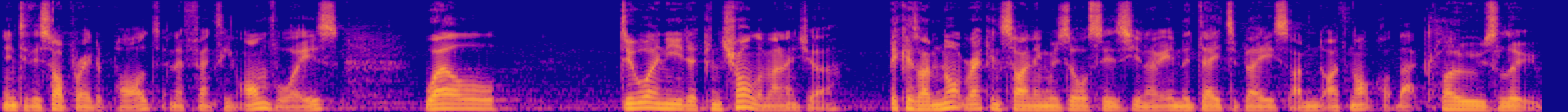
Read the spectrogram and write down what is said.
into this operator pod and affecting envoys, well, do I need a controller manager? Because I'm not reconciling resources, you know, in the database. i have not got that closed loop.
